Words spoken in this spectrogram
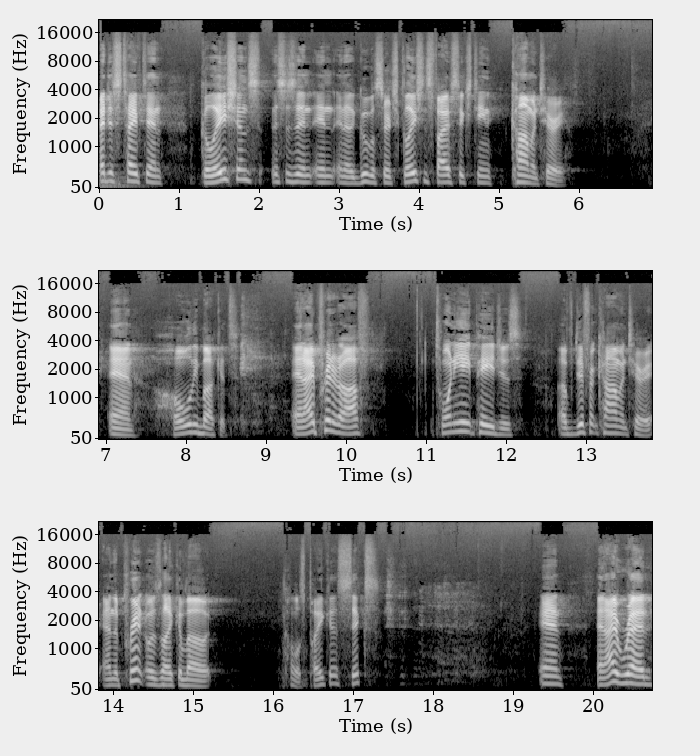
I just typed in Galatians, this is in, in, in a Google search, Galatians 5.16 commentary. And holy buckets. And I printed off 28 pages of different commentary. And the print was like about, how was pica, six? and, and I read,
